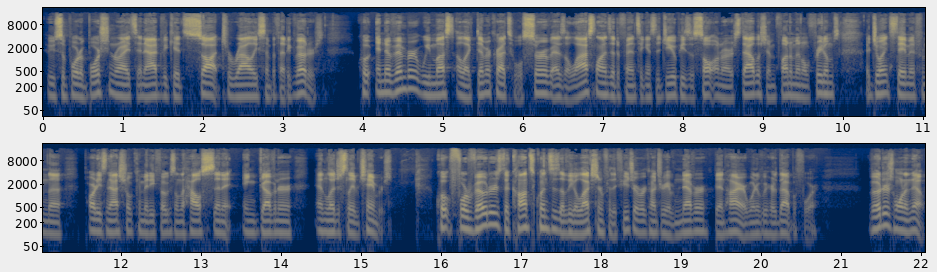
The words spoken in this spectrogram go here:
who support abortion rights and advocates sought to rally sympathetic voters. Quote, in November, we must elect Democrats who will serve as the last lines of defense against the GOP's assault on our established and fundamental freedoms. A joint statement from the party's national committee focused on the House, Senate, and governor and legislative chambers. Quote, for voters, the consequences of the election for the future of our country have never been higher. When have we heard that before? Voters want to know.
